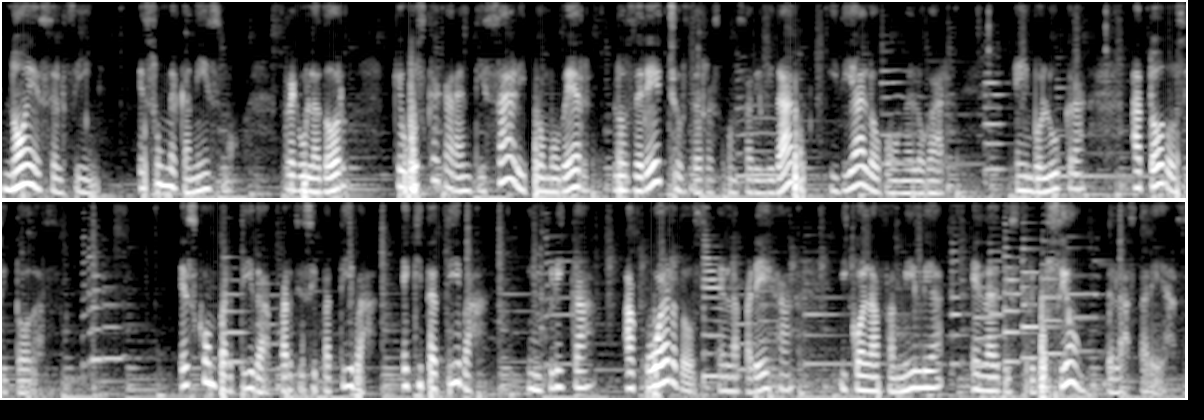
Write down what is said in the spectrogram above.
No es el fin, es un mecanismo regulador que busca garantizar y promover los derechos de responsabilidad y diálogo en el hogar e involucra a todos y todas. Es compartida, participativa, equitativa, implica acuerdos en la pareja y con la familia en la distribución de las tareas.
